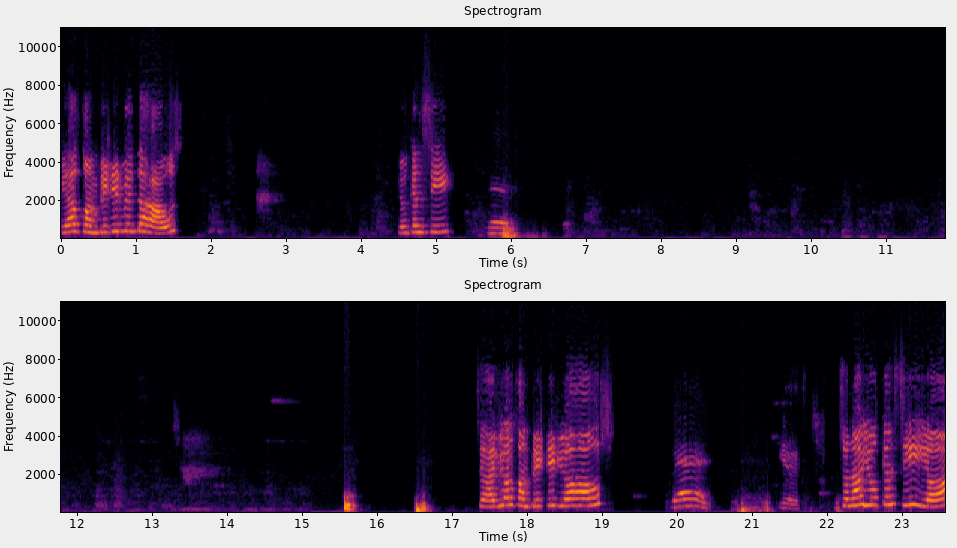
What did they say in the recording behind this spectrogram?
we have completed with the house. You can see. So have you all completed your house? Yes. Yes. So now you can see here,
